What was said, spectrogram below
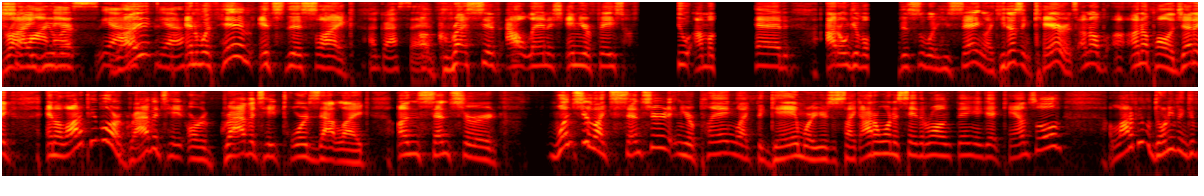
dry humor, yeah, right? yeah. And with him, it's this like Aggressive. aggressive, outlandish, in your face. You, I'm a head. I don't give a. This is what he's saying. Like he doesn't care. It's unap- uh, unapologetic, and a lot of people are gravitate or gravitate towards that like uncensored. Once you're like censored and you're playing like the game where you're just like, I don't want to say the wrong thing and get canceled. A lot of people don't even give.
